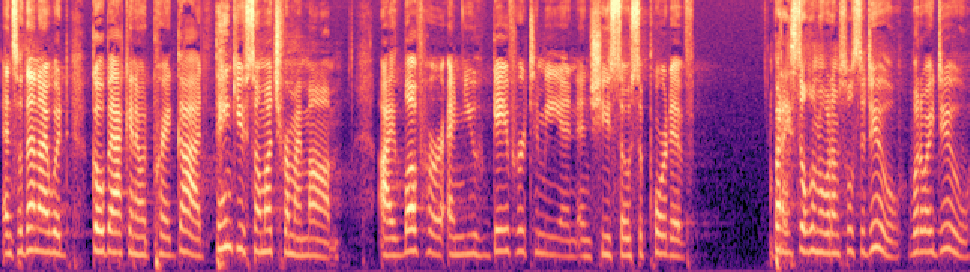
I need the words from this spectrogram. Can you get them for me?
And so then I would go back and I would pray, God, thank you so much for my mom. I love her and you gave her to me and, and she's so supportive but I still don't know what I'm supposed to do. What do I do?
